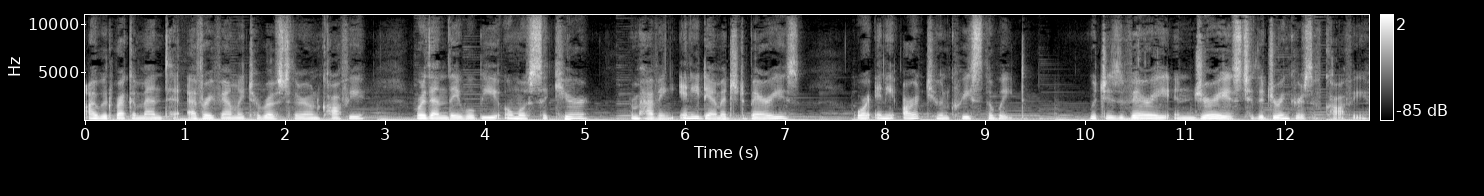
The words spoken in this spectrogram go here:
I would recommend to every family to roast their own coffee, for then they will be almost secure from having any damaged berries or any art to increase the weight, which is very injurious to the drinkers of coffee.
